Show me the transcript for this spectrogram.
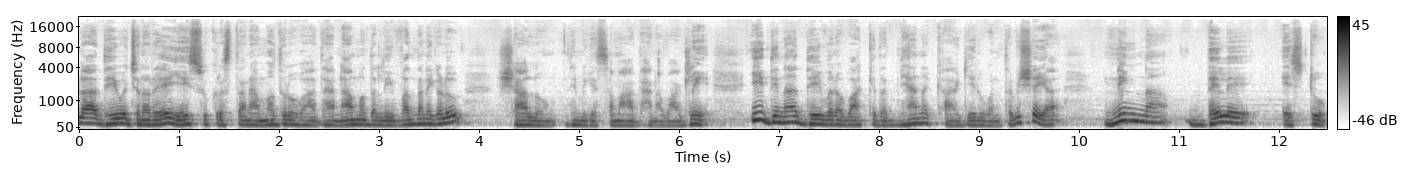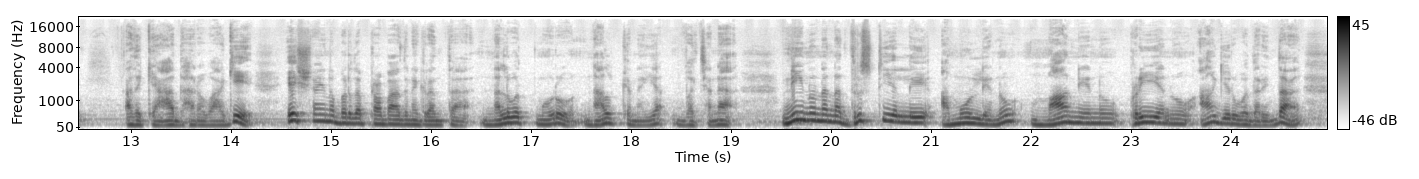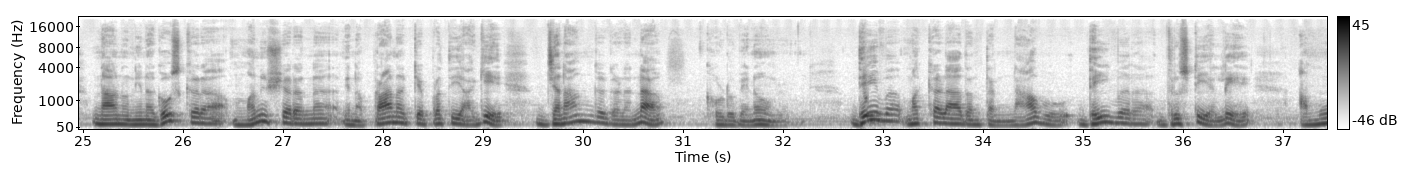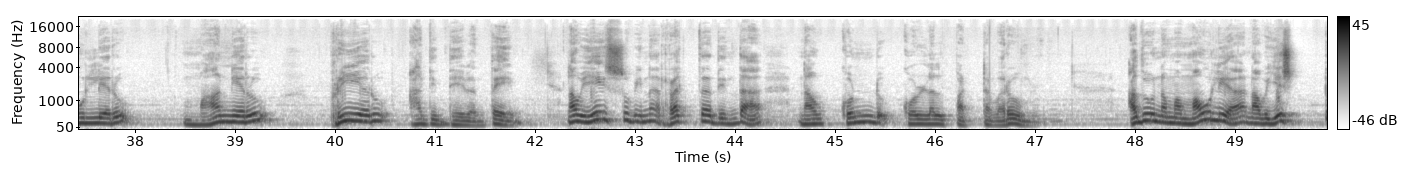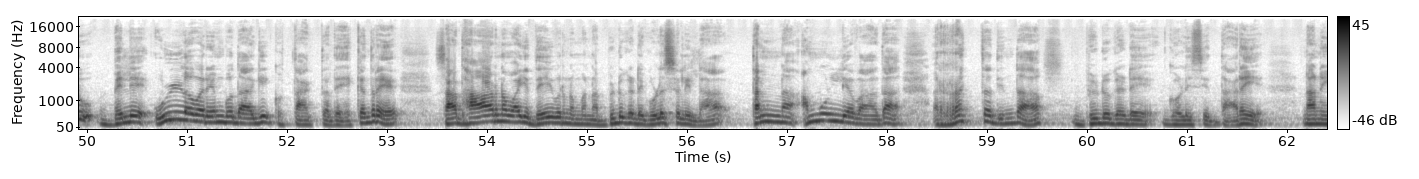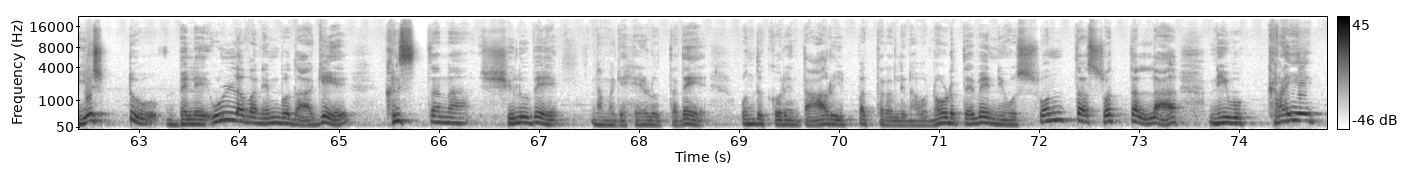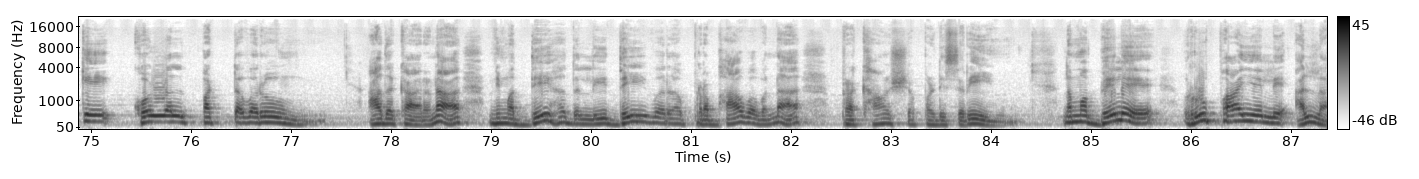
ಪ್ರೀತಿಯುಳ್ಳ ದೇವಜನರೇ ಯೇಸು ಕ್ರಿಸ್ತನ ಮಧುರವಾದ ನಾಮದಲ್ಲಿ ವಂದನೆಗಳು. ಶಾಲು ನಿಮಗೆ ಸಮಾಧಾನವಾಗಲಿ. ಈ ದಿನ ದೇವರ ವಾಕ್ಯದ ಜ್ಞಾನಕ್ಕಾಗಿರುವಂಥ ವಿಷಯ, ನಿನ್ನ ಬೆಲೆ ಎಷ್ಟು? ಅದಕ್ಕೆ ಆಧಾರವಾಗಿ ಏಷ್ಯಾಯನ ಬರೆದ ಪ್ರಬಾದನೆ ಗ್ರಂಥ ನಲವತ್ತ್ಮೂರು ನಾಲ್ಕನೆಯ ವಚನ. ನೀನು ನನ್ನ ದೃಷ್ಟಿಯಲ್ಲಿ ಅಮೂಲ್ಯನು, ಮಾನ್ಯನು, ಪ್ರಿಯನು ಆಗಿರುವುದರಿಂದ ನಾನು ನಿನಗೋಸ್ಕರ ಮನುಷ್ಯರನ್ನು, ನಿನ್ನ ಪ್ರಾಣಕ್ಕೆ ಪ್ರತಿಯಾಗಿ ಜನಾಂಗಗಳನ್ನು ಕೊಡುವೆನು. ದೇವ ಮಕ್ಕಳಾದಂಥ ನಾವು ದೇವರ ದೃಷ್ಟಿಯಲ್ಲಿ ಅಮೂಲ್ಯರು, ಮಾನ್ಯರು, ಪ್ರಿಯರು ಆಗಿದ್ದೇವಂತೆ. ನಾವು ಯೇಸುವಿನ ರಕ್ತದಿಂದ ನಾವು ಕೊಂಡುಕೊಳ್ಳಲ್ಪಟ್ಟವರು. ಅದು ನಮ್ಮ ಮೌಲ್ಯ ನಾವು ಎಷ್ಟು ಬೆಲೆ ಉಳ್ಳವರೆಂಬುದಾಗಿ ಗೊತ್ತಾಗ್ತದೆ. ಯಾಕಂದರೆ ಸಾಧಾರಣವಾಗಿ ದೇವರು ನಮ್ಮನ್ನು ಬಿಡುಗಡೆಗೊಳಿಸಲಿಲ್ಲ. ತನ್ನ ಅಮೂಲ್ಯವಾದ ರಕ್ತದಿಂದ ಬಿಡುಗಡೆಗೊಳಿಸಿದ್ದಾರೆ. ನಾನು ಎಷ್ಟು ಬೆಲೆ ಉಳ್ಳವನೆಂಬುದಾಗಿ ಕ್ರಿಸ್ತನ ಶಿಲುಬೆ ನಮಗೆ ಹೇಳುತ್ತದೆ. ಒಂದು ಕೋರಿಂತ ಆರು ಇಪ್ಪತ್ತರಲ್ಲಿ ನಾವು ನೋಡುತ್ತೇವೆ, ನೀವು ಸ್ವಂತ ಸ್ವತ್ತಲ್ಲ, ನೀವು ಕ್ರಯಕ್ಕೆ ಕೊಳ್ಳಲ್ಪಟ್ಟವರು ಆದ ಕಾರಣ ನಿಮ್ಮ ದೇಹದಲ್ಲಿ ದೇವರ ಪ್ರಭಾವವನ್ನು ಪ್ರಕಾಶಪಡಿಸಿರಿ. ನಮ್ಮ ಬೆಲೆ ರೂಪಾಯಿಯಲ್ಲಿ ಅಲ್ಲ,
